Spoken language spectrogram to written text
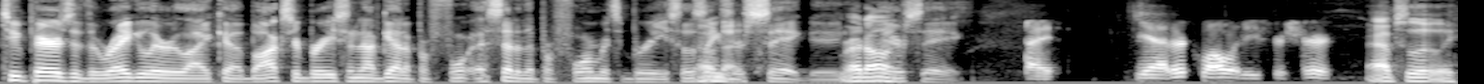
two pairs of the regular like uh, boxer briefs, and I've got a perform a set of the performance briefs. Those Oh, things nice. are sick, dude. Right on. They're sick. Nice. Yeah, they're quality for sure. Absolutely.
